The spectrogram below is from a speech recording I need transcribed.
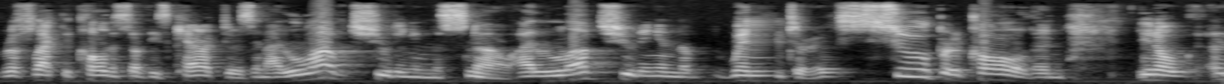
reflect the coldness of these characters. And I loved shooting in the snow. I loved shooting in the winter. It was super cold and, you know, uh,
